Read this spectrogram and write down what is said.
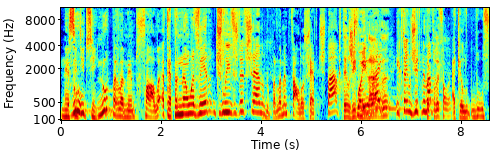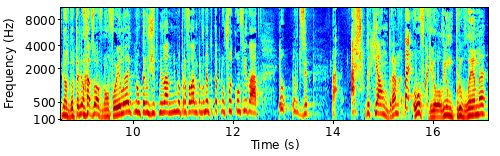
Nesse no, sentido, sim. No Parlamento fala, até para não haver deslizes desse género, no Parlamento fala o chefe de Estado, que, tem legitimidade foi eleito e que tem legitimidade. Para poder falar. Aquele, o senhor do Batalhão Azov não foi eleito, não tem legitimidade nenhuma para falar no Parlamento, até porque não foi convidado. Eu, eu vou dizer, pá, acho que daqui há um drama. Bem, houve, criou ali um problema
